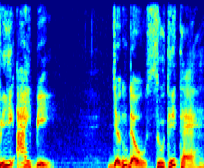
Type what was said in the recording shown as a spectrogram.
VIP dẫn đầu xu thế thẻ.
